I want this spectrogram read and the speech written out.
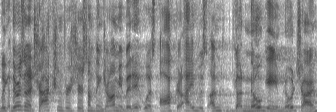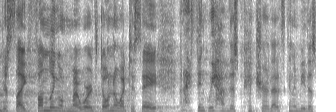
Like there was an attraction for sure, something drawn me, but it was awkward. I was I've got no game, no charm, just like fumbling over my words, don't know what to say. And I think we have this picture that it's gonna be this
